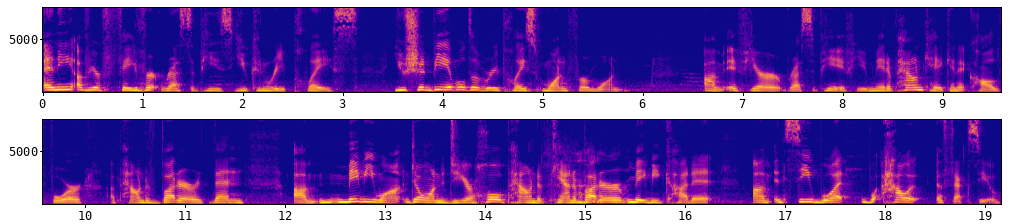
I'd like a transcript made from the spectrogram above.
any of your favorite recipes you can replace. You should be able to replace one for one. Um, if your recipe, if you made a pound cake and it called for a pound of butter, then um, maybe you want don't want to do your whole pound of can of butter. maybe cut it um, and see what, what how it affects you.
